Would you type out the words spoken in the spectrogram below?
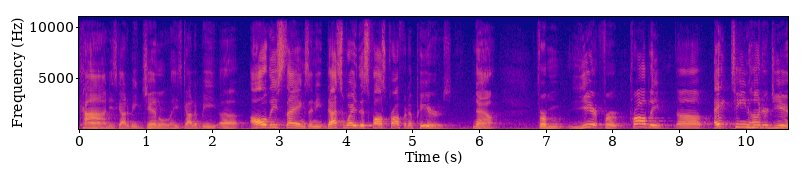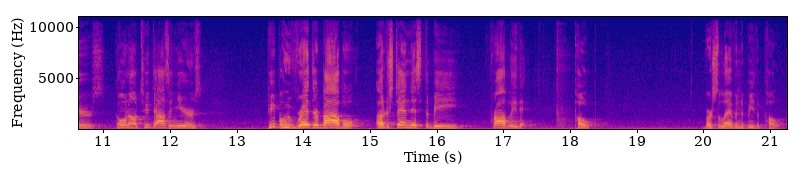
kind. He's got to be gentle. He's got to be uh, all these things, and he, that's the way this false prophet appears. Now, for year for probably uh, 1800 years going on 2000 years people who've read their bible understand this to be probably the pope. Verse 11 to be the pope.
